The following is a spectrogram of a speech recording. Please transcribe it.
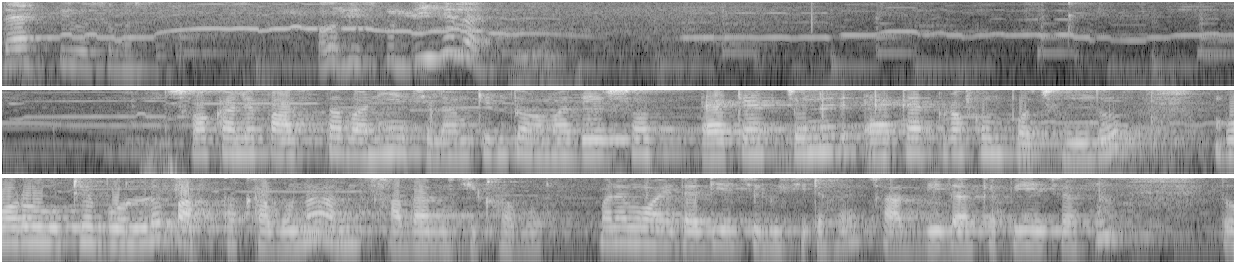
দেখ তুই বসে বসে। ও বিস্কুট দিয়েছিলে? সকালে পাস্তা বানিয়েছিলাম, কিন্তু আমাদের সব এক একজনের এক এক রকম পছন্দ। বড় উঠে বলল, পাস্তা খাব না, আমি সাদা লুচি খাব। মানে ময়দা দিয়ে যে লুচিটা হয় সাত দিদাকে পেয়েছে এখন। তো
